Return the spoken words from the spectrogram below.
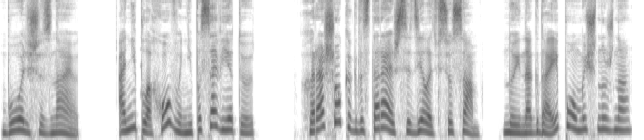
больше знают. Они плохого не посоветуют. Хорошо, когда стараешься делать все сам, но иногда и помощь нужна».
